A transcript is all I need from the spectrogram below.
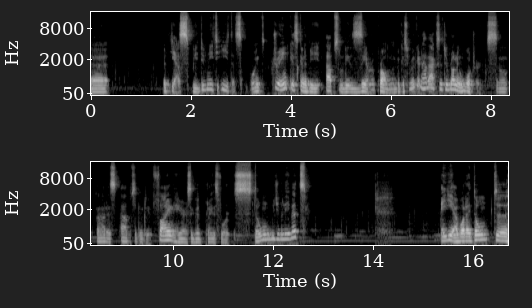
Uh, but yes, we do need to eat at some point. Drink is going to be absolutely zero problem because we're going to have access to running water. So that is absolutely fine. Here's a good place for stone, would you believe it? Yeah, what I don't, uh,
